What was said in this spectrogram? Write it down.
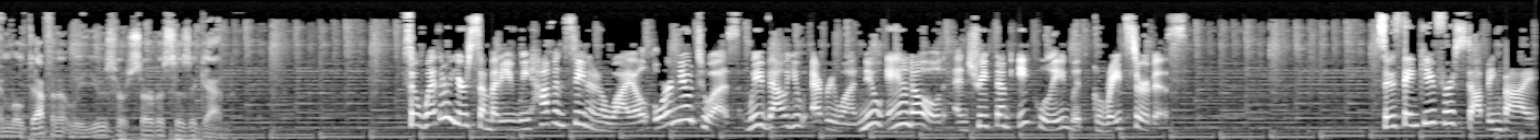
and will definitely use her services again. So whether you're somebody we haven't seen in a while or new to us, we value everyone, new and old, and treat them equally with great service. So thank you for stopping by.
